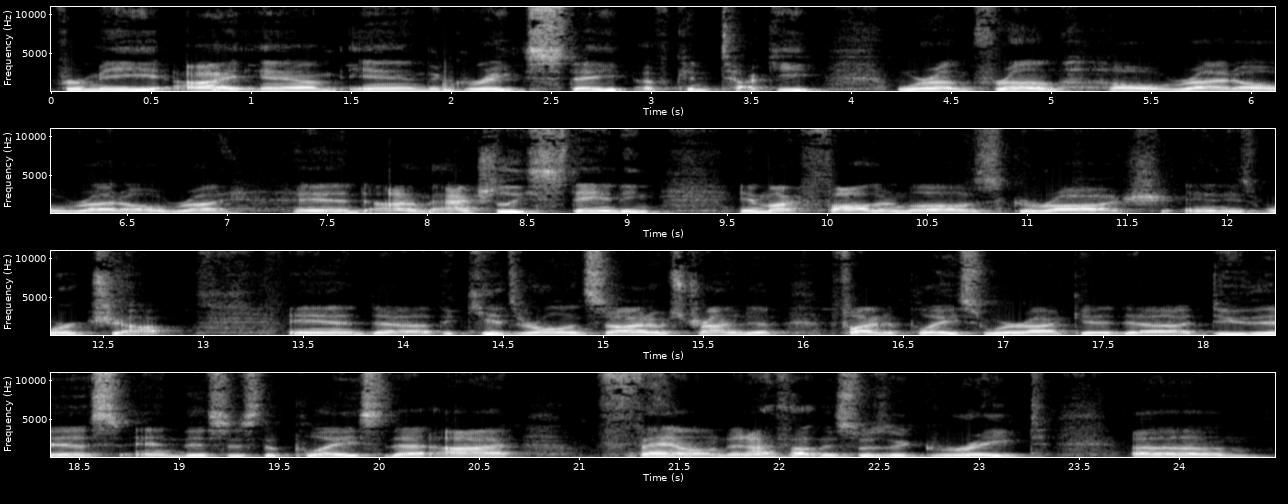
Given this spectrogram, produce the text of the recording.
for me. I am in the great state of Kentucky, where I'm from. All right, all right, all right. And I'm actually standing in my father in law's garage and his workshop and uh, the kids are all inside. I was trying to find a place where I could uh, do this, and this is the place that I found. And I thought this was a great um,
